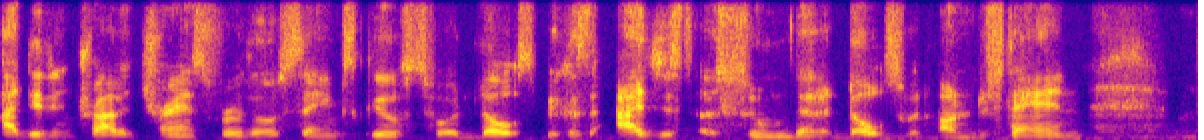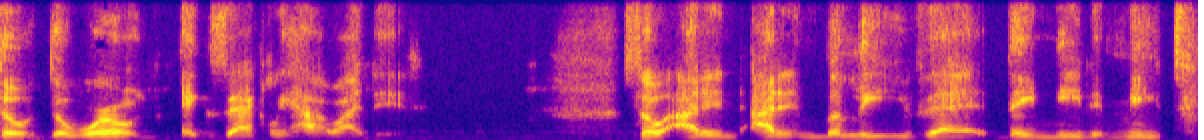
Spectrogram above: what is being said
I didn't try to transfer those same skills to adults because I just assumed that adults would understand the, the world exactly how I did. So I didn't I didn't believe that they needed me to,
